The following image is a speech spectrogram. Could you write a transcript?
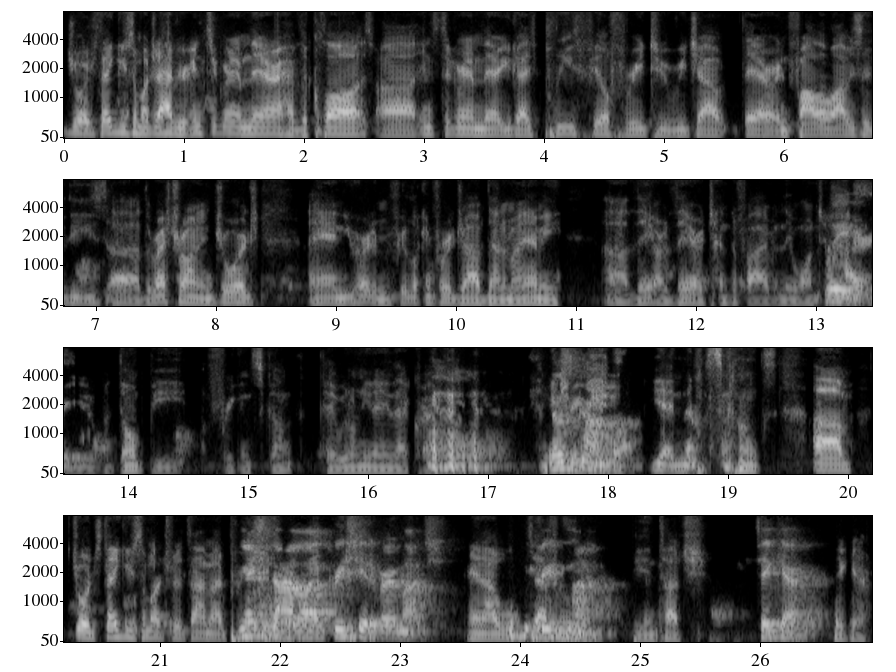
George, thank you so much. I have your Instagram there. I have the Klaw's uh, Instagram there. You guys, please feel free to reach out there and follow. Obviously, these uh, the restaurant and George. And you heard him. If you're looking for a job down in Miami, uh, they are there ten to five, and they want to please. hire you. But don't be a freaking skunk. Okay, we don't need any of that crap. no skunks. Yeah, no skunks. Um, George, thank you so much for the time. I appreciate Thanks, Kyle. it. I appreciate it very much. And I will definitely be in touch. Take care. Take care.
